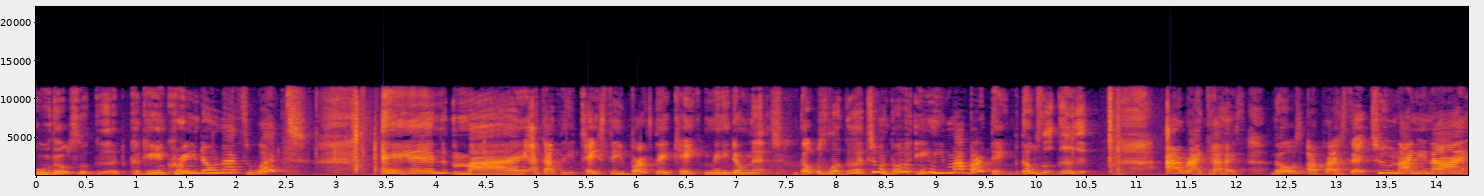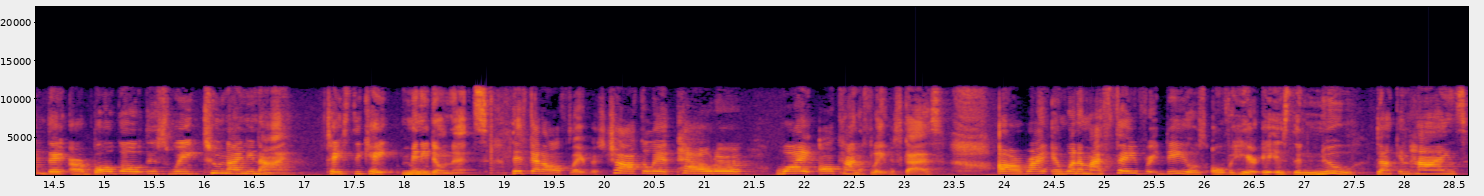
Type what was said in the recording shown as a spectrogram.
Ooh, those look good. Cookie and cream donuts? What? And my, I got the tasty birthday cake mini donuts. Those look good too. And those ain't even my birthday, but those look good. Alright guys, those are priced at $2.99. They are BOGO this week, $2.99. Tastykake mini donuts. They've got all flavors. Chocolate, powder, white, all kind of flavors, guys. All right, and one of my favorite deals over here, it is the new Duncan Hines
